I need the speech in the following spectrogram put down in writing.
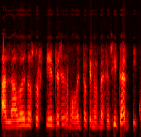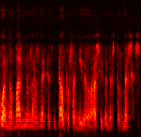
al lado de nuestros clientes en el momento que nos necesitan y cuando más nos has necesitado, pues han ido, ha sido en estos meses.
